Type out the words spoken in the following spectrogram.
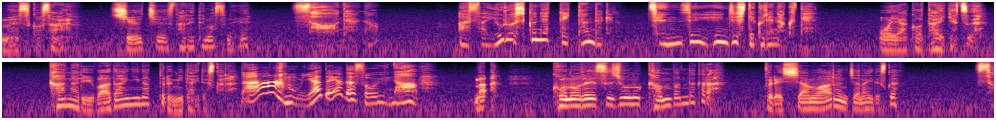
息子さん集中されてますね。そうなの朝よろしくねって言ったんだけど全然返事してくれなくて。親子対決かなり話題になってるみたいですから。ああもうやだやだそういうの。まこのレース場の看板だからプレッシャーもあるんじゃないですか。そ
